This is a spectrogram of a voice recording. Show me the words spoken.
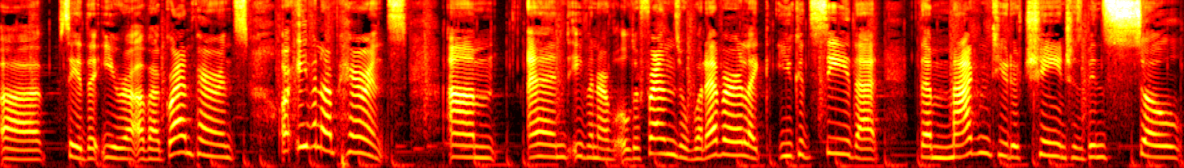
uh, say, the era of our grandparents or even our parents um, and even our older friends or whatever? Like, you could see that the magnitude of change has been so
